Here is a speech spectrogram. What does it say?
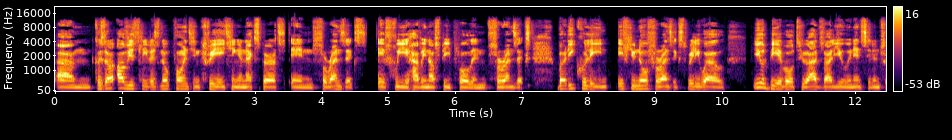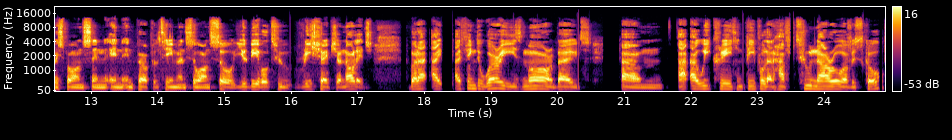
Because um, obviously, there's no point in creating an expert in forensics if we have enough people in forensics. But equally, if you know forensics really well, you'll be able to add value in incident response in, in, in purple team and so on. So you'll be able to reshape your knowledge. But I, I, I think the worry is more about um, are, we creating people that have too narrow of a scope?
